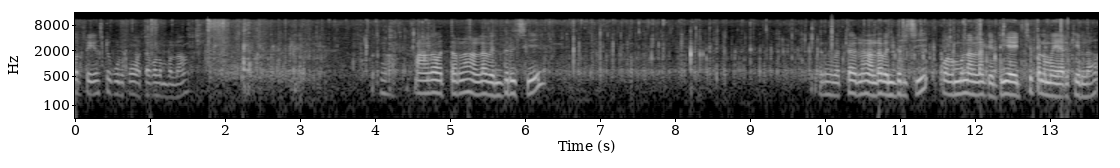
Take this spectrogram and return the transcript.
ஒரு டேஸ்ட்டு கொடுக்கும் வத்த குழம்பெல்லாம் மாங்காய் வத்தெல்லாம் நல்லா வெந்துருச்சு. வத்தம் எல்லாம் நல்லா வெந்துருச்சு. குழம்பும் நல்லா கெட்டியாயிடுச்சு. இப்போ நம்ம இறக்கிடலாம்.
